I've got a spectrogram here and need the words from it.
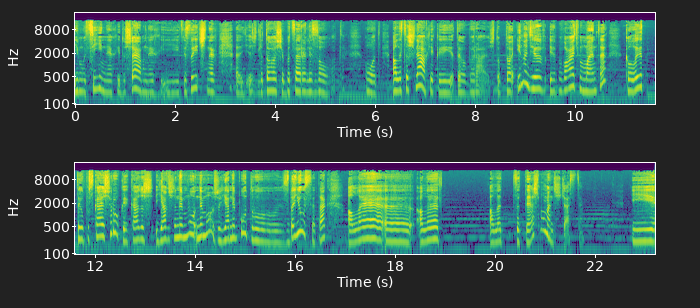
емоційних, і душевних, і фізичних, е, для того, щоб це реалізовувати? От, але це шлях, який ти обираєш. Тобто іноді бувають моменти, коли ти опускаєш руки і кажеш, я вже не не можу, я не буду, здаюся, так? Але, е, але, але це теж момент щастя. І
